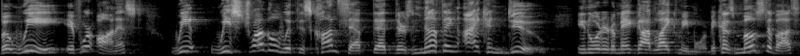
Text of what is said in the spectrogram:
But we, if we're honest, we, we struggle with this concept that there's nothing I can do in order to make God like me more. Because most of us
